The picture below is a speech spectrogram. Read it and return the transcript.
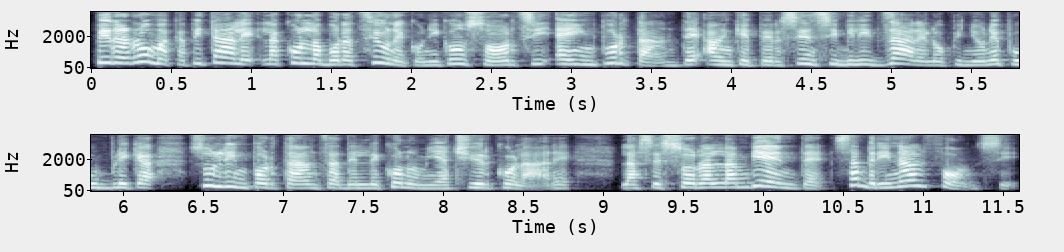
Per Roma Capitale la collaborazione con i consorzi è importante anche per sensibilizzare l'opinione pubblica sull'importanza dell'economia circolare. L'assessore all'ambiente Sabrina Alfonsi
